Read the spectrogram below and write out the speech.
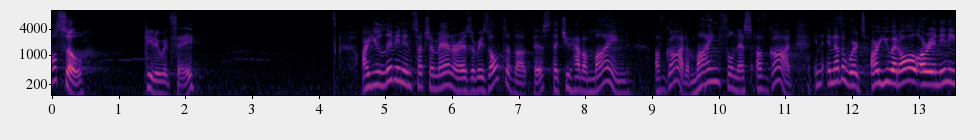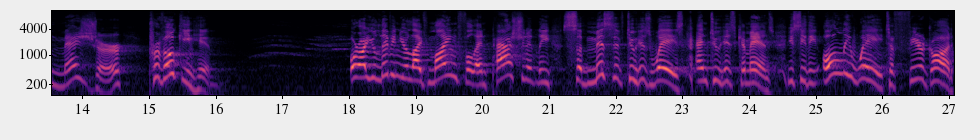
Also, Peter would say, are you living in such a manner as a result of this that you have a mind of God, a mindfulness of God. In, in other words, are you at all or in any measure provoking Him? Or are you living your life mindful and passionately submissive to His ways and to His commands? You see, the only way to fear God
